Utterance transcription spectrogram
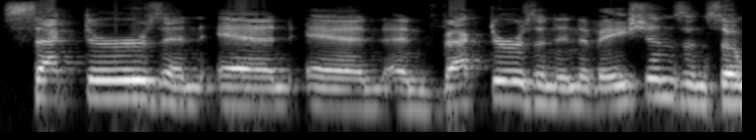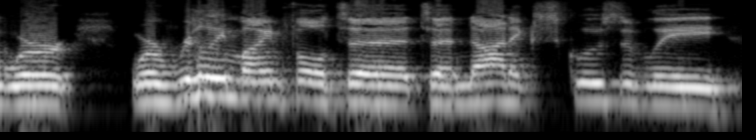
sectors and and and and vectors and innovations, and so we're we're really mindful to to not exclusively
